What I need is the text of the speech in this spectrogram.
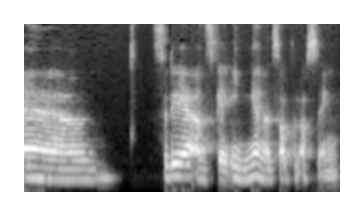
Eh, så det önskar ingen en sån förlossning.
